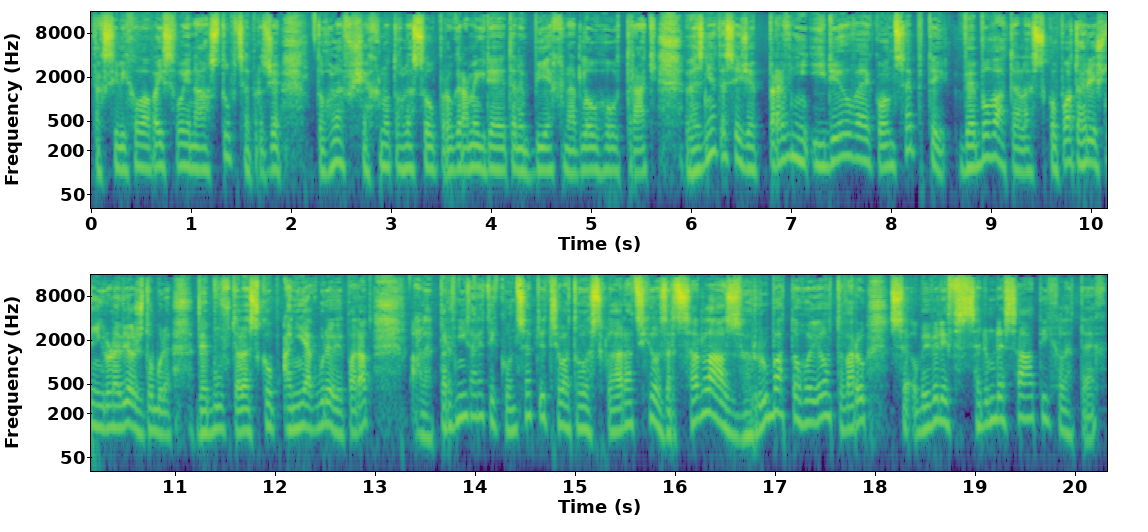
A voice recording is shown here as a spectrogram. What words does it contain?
tak si vychovávají svoje nástupce, protože tohle všechno, tohle jsou programy, kde je ten běh na dlouhou trať. Vezměte si, že první ideové koncepty webova teleskopu, a tehdy ještě nikdo nevěděl, že to bude webův teleskop, ani jak bude vypadat, ale první tady ty koncepty třeba toho skládacího zrcadla, zhruba toho jeho tvaru, se objevily v 70. letech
